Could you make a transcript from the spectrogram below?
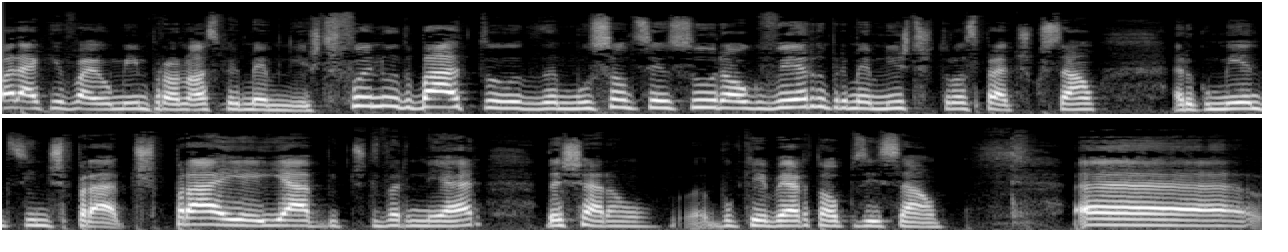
Ora, aqui vai o mimo para o nosso Primeiro-Ministro. Foi no debate da moção de censura ao Governo, o Primeiro-Ministro trouxe para a discussão argumentos inesperados. Praia e hábitos de varnear deixaram boquiaberta a oposição. Ah,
